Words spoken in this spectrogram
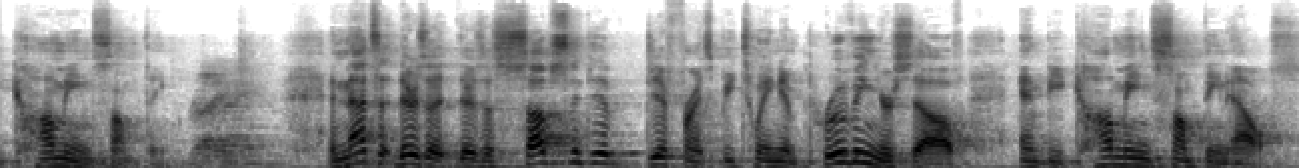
becoming something. Right. And that's a, there's a there's a substantive difference between improving yourself and becoming something else.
